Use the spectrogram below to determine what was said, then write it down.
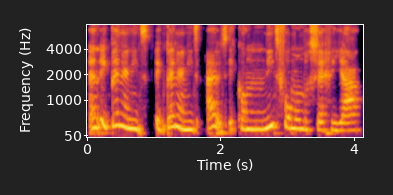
En ik ben, er niet, ik ben er niet uit. Ik kan niet volmondig zeggen, ja,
